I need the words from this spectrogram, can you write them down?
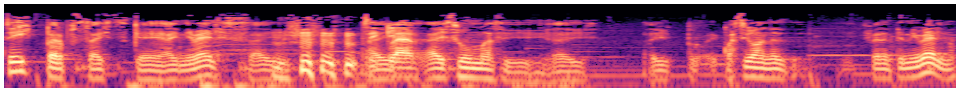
Sí, pero pues hay, que hay niveles, hay, sí, hay, claro. hay sumas y hay, hay ecuaciones de diferente nivel, ¿no?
